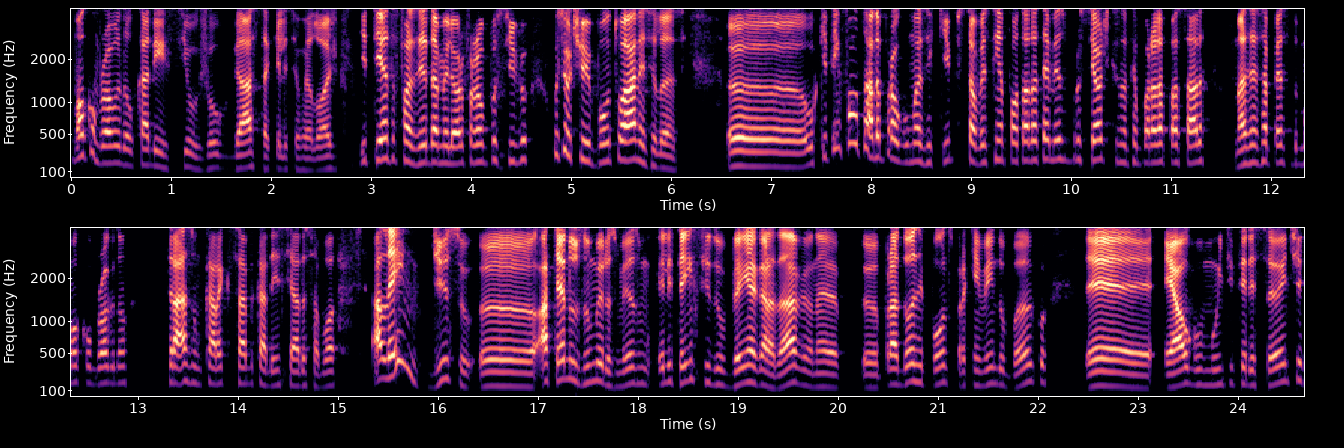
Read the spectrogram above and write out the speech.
Malcolm Brogdon cadencia o jogo, gasta aquele seu relógio e tenta fazer da melhor forma possível o seu time pontuar nesse lance. Uh, o que tem faltado para algumas equipes, talvez tenha faltado até mesmo para o Celtics na temporada passada, mas essa peça do Malcolm Brogdon traz um cara que sabe cadenciar essa bola. Além disso, uh, até nos números mesmo, ele tem sido bem agradável, né? Uh, para 12 pontos para quem vem do banco, é, é algo muito interessante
